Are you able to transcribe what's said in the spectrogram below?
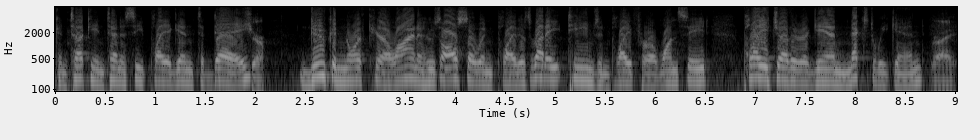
Kentucky and Tennessee play again today. Sure. Duke and North Carolina, who's also in play, there's about eight teams in play for a one seed, play each other again next weekend. Right.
